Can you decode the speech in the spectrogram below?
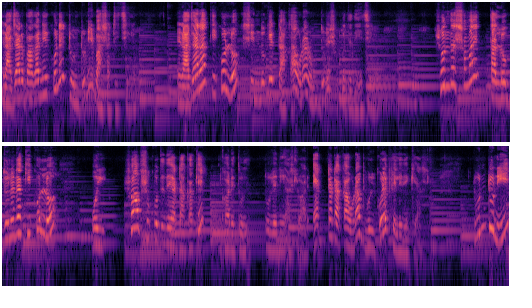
রাজার বাগানের কোণে টুনটুনির বাসাটি ছিল। রাজারা কি করল? সিন্ধুকের টাকা ওরা রোদ্দুরে শুকোতে দিয়েছিল। সন্ধ্যার সময় তার লোকজনেরা কি করল? ওই সব শুকোতে দেওয়া টাকাকে ঘরে তুল, তুলে নিয়ে আসলো। আর একটা টাকা ওরা ভুল করে ফেলে রেখে আসলো। টুনটুনি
